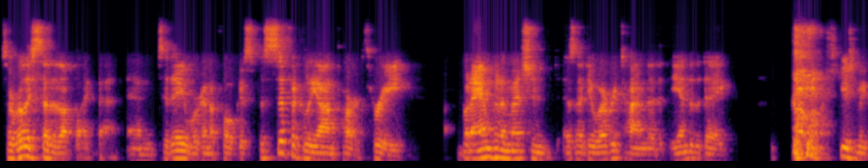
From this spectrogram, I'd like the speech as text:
So really set it up like that. And today we're going to focus specifically on part three, but I am going to mention, as I do every time, that at the end of the day, excuse me,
